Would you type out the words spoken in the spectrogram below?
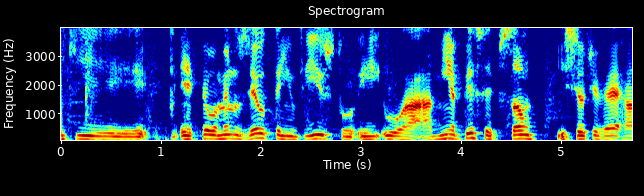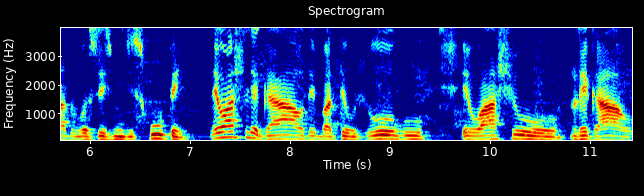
que eh, pelo menos eu tenho visto e a minha percepção, e se eu tiver errado vocês me desculpem, eu acho legal debater o jogo, eu acho legal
